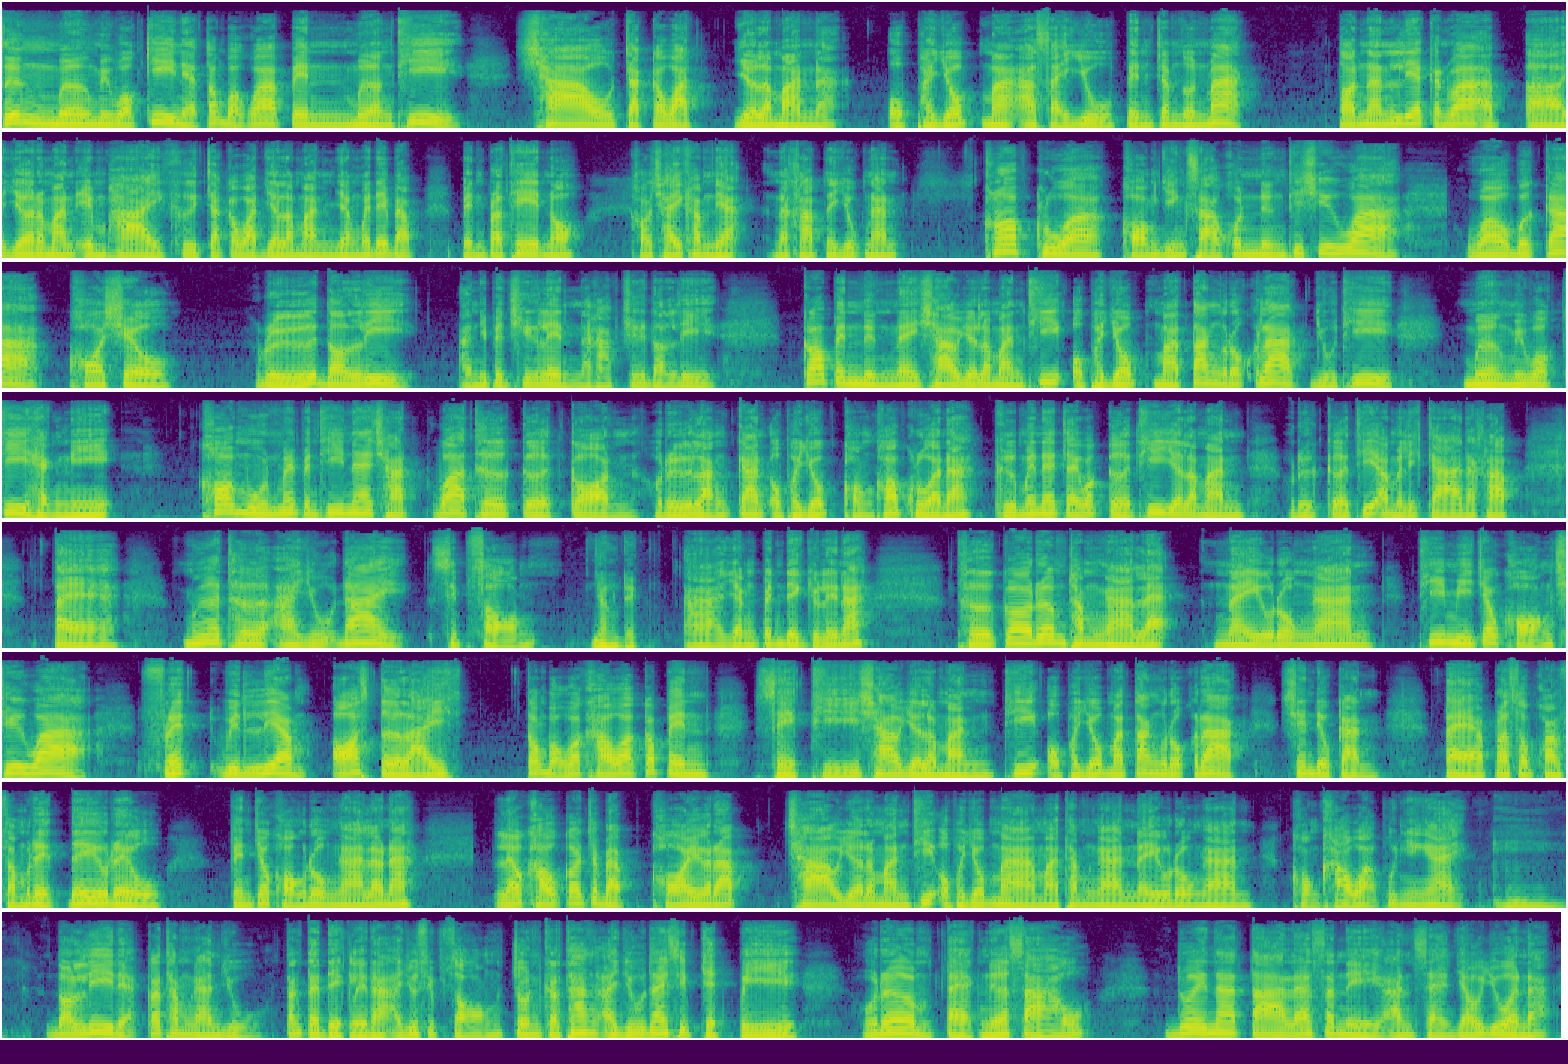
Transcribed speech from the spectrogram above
ซึ่งเมืองมิลวอกกี้เนี่ยต้องบอกว่าเป็นเมืองที่ชาวจักรวรรดิเยอรมันน่ะ อพยพมาอาศัยอยู่เป็นจำนวนมาก ตอนนั้นเรียกกันว่าเยอรมัน Empire คือจักรวรรดิเยอรมันยังไม่ได้แบบเป็นประเทศเนาะเขาใช้คำเนี้ยนะครับในยุคนั้น ครอบครัวของหญิงสาวคนหนึ่งที่ชื่อว่าวาลเบอร์กาคอเชลหรือดอลลี่อันนี้เป็นชื่อเล่นนะครับ ชื่อดอลลี่ก็เป็นหนึ่งในชาวเยอรมันที่อพยพมาตั้งรกรากอยู่ที่เมืองมิลวอกกี้แห่งนี้ ข้อมูลไม่เป็นที่แน่ชัดว่าเธอเกิดก่อน หรือหลังการอพยพของครอบครัวนะ คือไม่แน่ใจว่าเกิดที่เยอรมัน หรือเกิดที่อเมริกานะครับ แต่เมื่อเธออายุได้ 12 ยังเด็ก อ่า ยังเป็นเด็กอยู่เลยนะ เธอก็เริ่มทำงานและในโรงงานที่มีเจ้าของชื่อว่าเฟร็ดวิลเลียมออสเตอร์ไลท์ต้องบอกว่าเขาอะก็เป็นเศรษฐีชาวเยอรมันที่อพยพมาตั้งรกราก เช่นเดียวกัน แต่ประสบความสำเร็จได้เร็ว เป็นเจ้าของโรงงานแล้วนะ แล้วเขาก็จะแบบคอยรับชาวเยอรมันที่อพยพมามาทำงานในโรงงานของเขาอะพูดง่ายๆอืมดอลลี่เนี่ยก็ทำงานอยู่ตั้งแต่เด็กเลยนะ อายุ 12 จนกระทั่งอายุได้ 17 ปี เริ่มแตกเนื้อสาว ด้วยหน้าตาและเสน่ห์อันแสนเย้ายวนอะ่ะ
